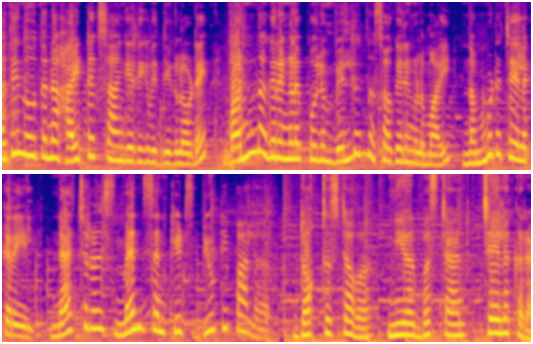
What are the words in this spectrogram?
അതിനൂതന ഹൈടെക് സാങ്കേതിക വിദ്യകളോടെ വൻ നഗരങ്ങളെ പോലും വെല്ലുന്ന സൗകര്യങ്ങളുമായി നമ്മുടെ ചേലക്കരയിൽ Naturals men's and kids beauty parlour. Doctor സ്റ്റവർ near bus stand Chelakkara.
